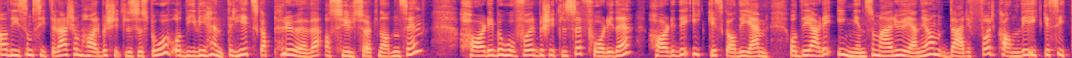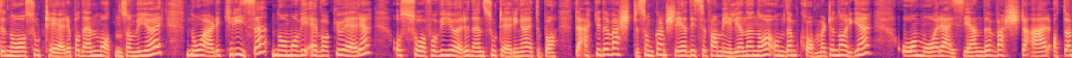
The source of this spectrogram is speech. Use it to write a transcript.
av de som sitter der som har beskyttelsesbehov, og de vi henter hit skal prøve asylsøknaden sin. Har de behov for beskyttelse, får de det. Har de det ikke, skal de hjem. Og det er det ingen som er uenige om. Derfor kan vi ikke sitte nå og sortere på den måten som vi gjør. Nå er det krise, nå må vi evakuere, og så får vi gjøre den sorteringa etterpå. Det er ikke det verste som kan skje disse familiene nå, om de kommer til Norge og må reise igjen. Det verste er at de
